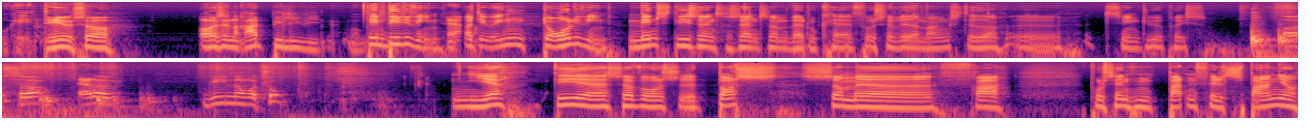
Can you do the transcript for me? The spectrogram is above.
Okay, det er jo så også en ret billig vin. Det er en billig vin, ja. og det er jo ikke en dårlig vin. Mindst lige så interessant som, hvad du kan få serveret mange steder øh, til en dyr pris. Og så er der vin nummer to. Ja, det er så vores øh, boss, som er fra producenten Battenfeld Spanier,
